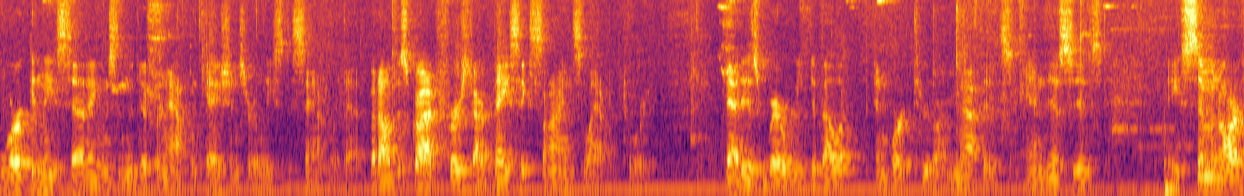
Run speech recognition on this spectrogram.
work in these settings and the different applications, or at least a sample of that. But I'll describe first our basic science laboratory. That is where we develop and work through our methods. And this is a seminar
